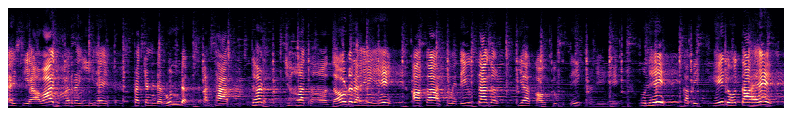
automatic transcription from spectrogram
ऐसी आवाज़ भर रही है। प्रचंड रुंड, अर्थात धड़, जहाँ तहां दौड़ रहे हैं। आकाश में देवतागण यह कौतुक देख रहे हैं। उन्हें कभी खेद होता है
